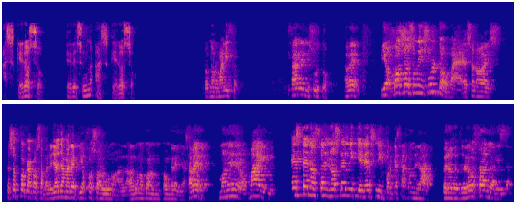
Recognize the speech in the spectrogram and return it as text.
Asqueroso. Eres un asqueroso. Lo normalizo. Normalizar el insulto. A ver, ¿piojoso es un insulto? Bueno, eso no es. Eso es poca cosa, pero ya llamaré piojoso a alguno, a alguno con, con greñas. A ver, Monedero, Mike. Este no sé, no sé ni quién es ni por qué está condenado, pero desde luego está en la lista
